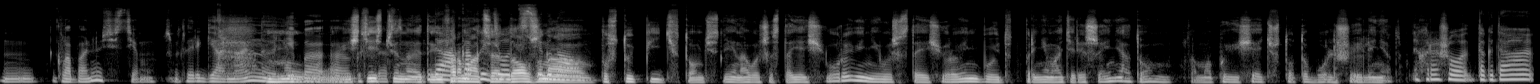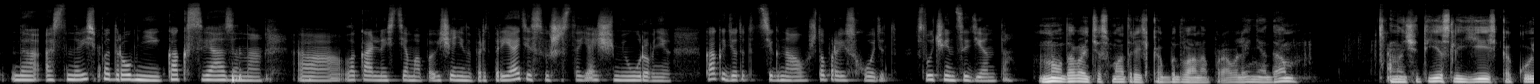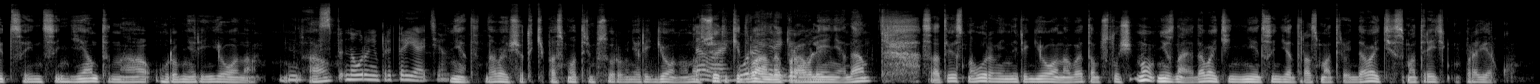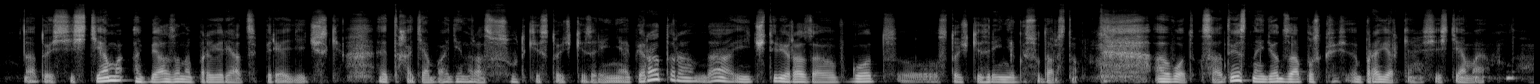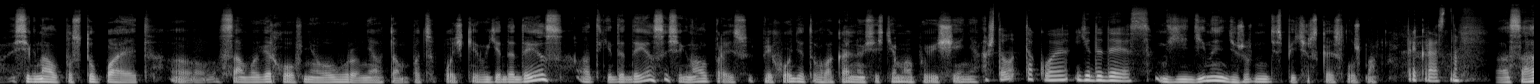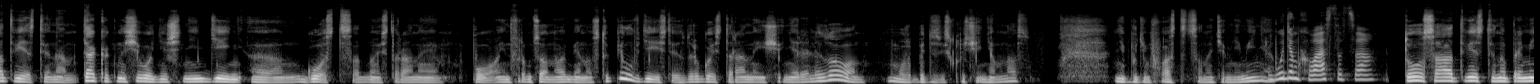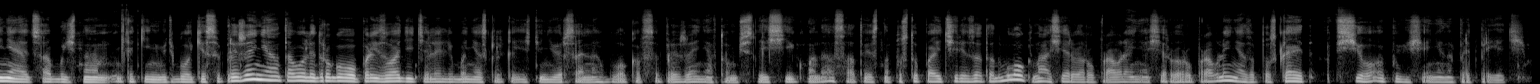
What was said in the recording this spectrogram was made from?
глобальную систему, в смысле региональную, ну, либо э, Естественно, эта да, информация должна сигнал? поступить в том числе и на вышестоящий уровень, и вышестоящий уровень будет принимать решение о том, там, оповещать что-то больше или нет. Хорошо, тогда да, остановись подробнее, как связана э, локальная система оповещения на предприятии с вышестоящими уровнями, как идет этот сигнал, что происходит в случае инцидента. Ну, давайте смотреть как бы два направления, да. Значит, если есть какой-то инцидент на уровне региона, да? на уровне предприятия. Нет, давай все-таки посмотрим с уровня региона. У нас все-таки два направления, региона. да. Соответственно, уровень региона в этом случае, ну, не знаю, давайте не инцидент рассматривать, давайте смотреть проверку. Да, то есть система обязана проверяться периодически. Это хотя бы один раз в сутки с точки зрения оператора, да, и четыре раза в год э, с точки зрения государства. А вот, соответственно, идет запуск проверки системы сигнал поступает э, с самого верховного уровня там, по цепочке в ЕДДС, от ЕДДС сигнал приходит в локальную систему оповещения. А что такое ЕДДС? Единая дежурно-диспетчерская служба. Прекрасно. А, соответственно, так как на сегодняшний день э, ГОСТ, с одной стороны, по информационному обмену вступил в действие, с другой стороны, еще не реализован, может быть, за исключением нас, не будем хвастаться, но тем не менее. Будем хвастаться то, соответственно, применяются обычно какие-нибудь блоки сопряжения того или другого производителя, либо несколько есть универсальных блоков сопряжения, в том числе Sigma, да, соответственно, поступает через этот блок на сервер управления. Сервер управления запускает все оповещение на предприятии.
